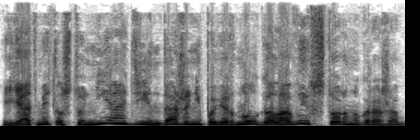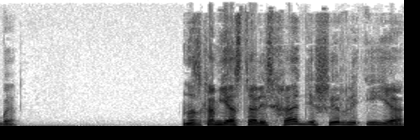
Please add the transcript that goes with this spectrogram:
и я отметил, что ни один даже не повернул головы в сторону гаража «Б». На скамье остались Хадди, Ширли и я,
